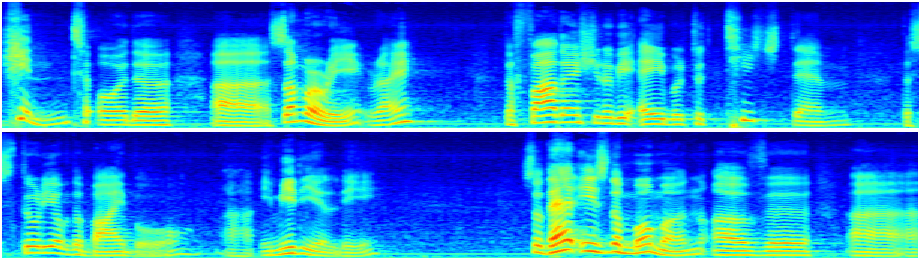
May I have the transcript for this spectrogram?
hint or the uh, summary, right? The father should be able to teach them the story of the Bible uh, immediately so that is the moment of uh, uh,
